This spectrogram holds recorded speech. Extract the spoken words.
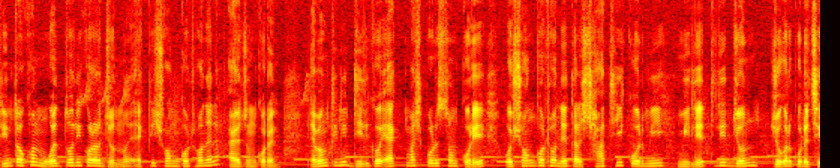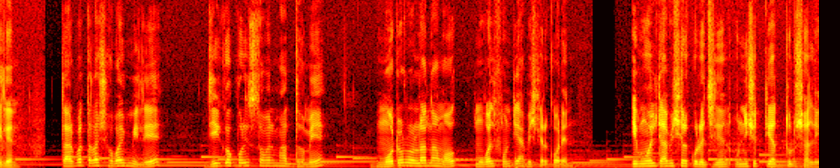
তিনি তখন মোবাইল তৈরি করার জন্য একটি সংগঠনের আয়োজন করেন এবং তিনি দীর্ঘ এক মাস পরিশ্রম করে ওই সংগঠনে তার সাথী কর্মী মিলে তিরিশ জন জোগাড় করেছিলেন। তারপর তারা সবাই মিলে দীর্ঘ পরিশ্রমের মাধ্যমে মোটরোলা নামক মোবাইল ফোনটি আবিষ্কার করেন। এই মোবাইলটি আবিষ্কার করেছিলেন উনিশশো তিয়াত্তর সালে,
